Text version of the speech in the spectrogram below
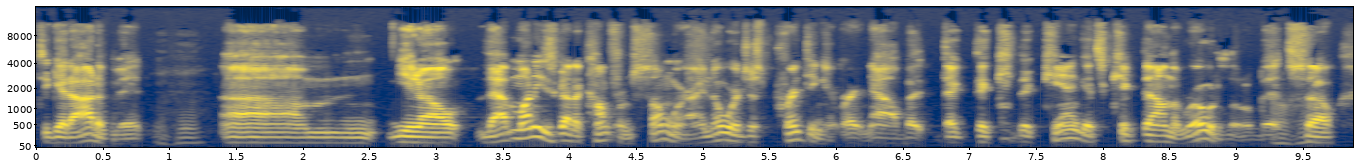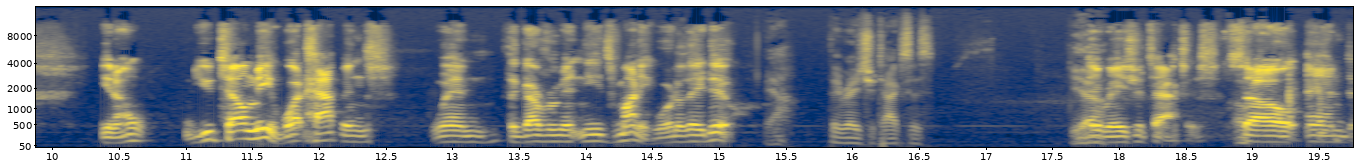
to get out of it. Mm-hmm. Um, you know, that money's got to come from somewhere. I know we're just printing it right now, but the, the, the can gets kicked down the road a little bit. Uh-huh. So, you know, you tell me what happens when the government needs money. What do they do? Yeah, they raise your taxes. Yeah. They raise your taxes. Okay. So, and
